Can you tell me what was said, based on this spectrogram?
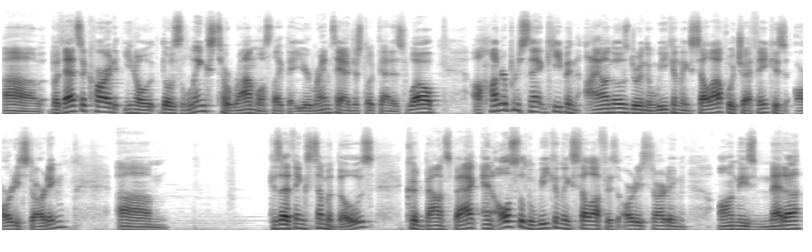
Um, but that's a card, you know, those links to Ramos, like that Llorente I just looked at as well. 100% keep an eye on those during the weekend league sell off, which I think is already starting. Um, because I think some of those could bounce back. And also, the weekend league sell off is already starting on these meta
